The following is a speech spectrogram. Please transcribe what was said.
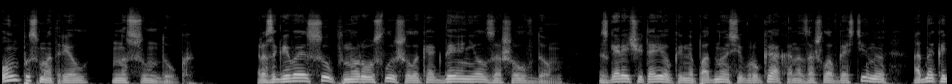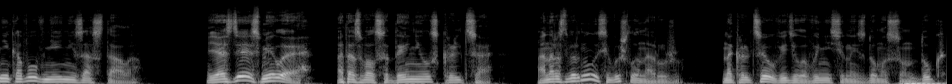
он посмотрел на сундук. Разогревая суп, Нора услышала, как Дэниел зашел в дом. С горячей тарелкой на подносе в руках она зашла в гостиную, однако никого в ней не застала. «Я здесь, милая», — отозвался Дэниел с крыльца. Она развернулась и вышла наружу. На крыльце увидела вынесенный из дома сундук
